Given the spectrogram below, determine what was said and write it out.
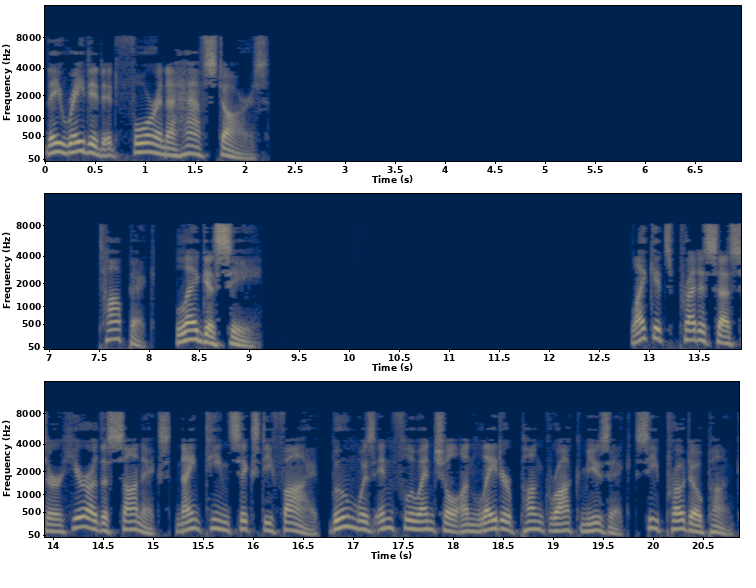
They rated it four and a half stars. Legacy Like its predecessor Here Are the Sonics 1965, Boom was influential on later punk rock music see protopunk.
